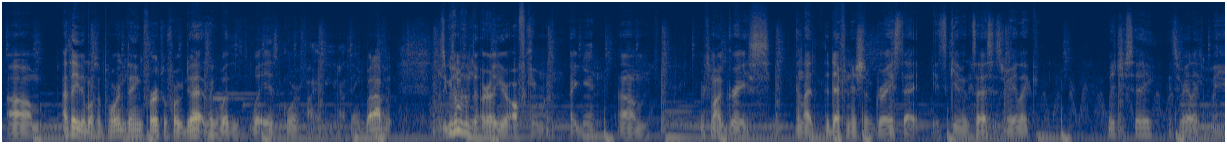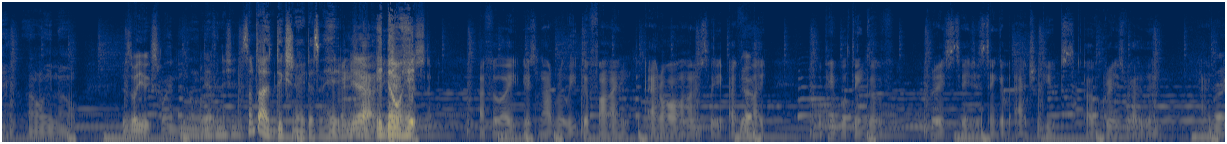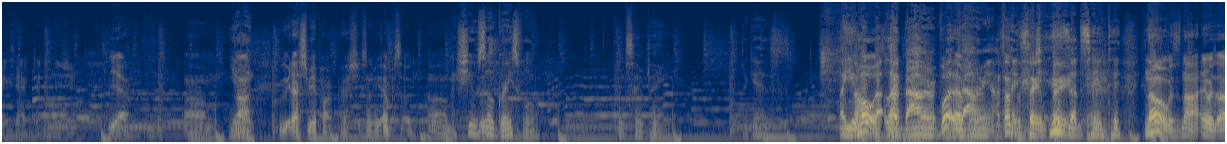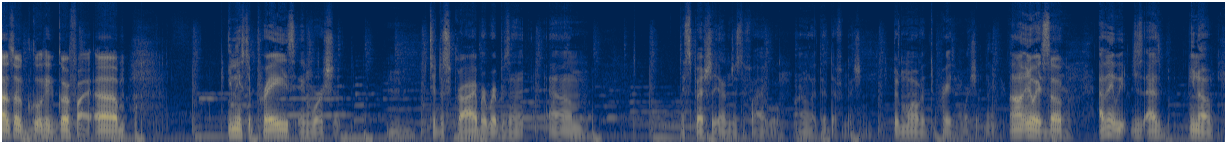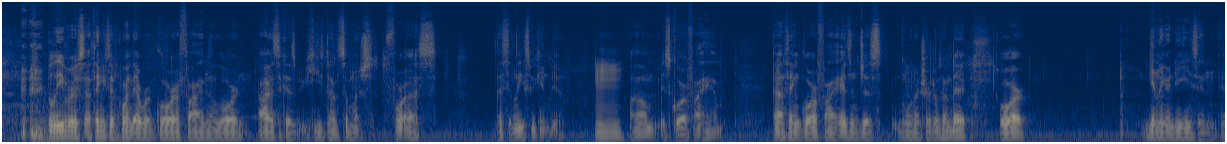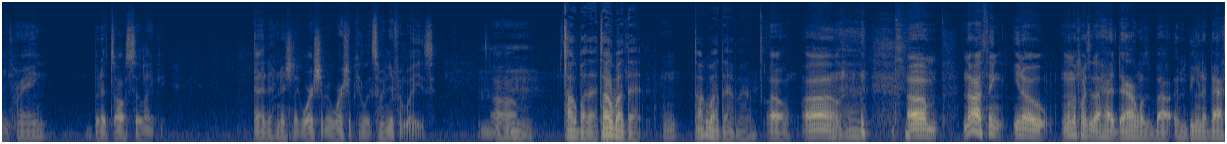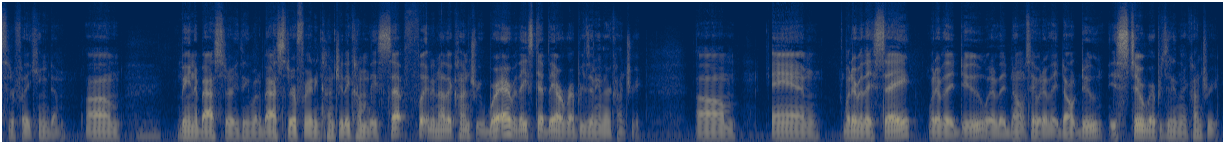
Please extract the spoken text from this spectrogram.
Um, I think the most important thing first before we do that is like what is what is glorifying mean. I think, but I've we were talking about something earlier off camera again. Um, we were talking about grace and like the definition of grace that is given to us is very like what did you say? It's very like man, I don't really know. This is what way you explained it. Like definition. Sometimes dictionary doesn't I hit. mean, Yeah. it's It don't it's hit. just- I feel like it's not really defined at all. Honestly, I feel Yeah. like when people think of grace, they just think of attributes of grace rather than an Right. exact definition. Yeah. Um, Yeah, nah, like- we, that should be a podcast. That should be an episode. Um, Like she was so graceful. the same thing. I guess. Like you, No, like, it's ba- like ballerina. whatever. ballerina. It's not the same thing. it's not the same thing. No, it's not. Anyways, uh, so okay, glorify. Um, it means to praise and worship, Mm-hmm. to describe or represent, um, especially unjustifiable. I don't like that definition, but more of a praise and worship thing. Uh, anyway, so Yeah. I think we just as you know, believers, I think it's important that we're glorifying the Lord, obviously because He's done so much for us. That's the least we can do. hmm um, is glorify Him. And I think glorifying isn't just going to church on Sunday or getting on your knees and, and praying, but it's also like in a definition like worship, and worship can look so many different ways. Um, Talk about that. Talk about that. Hmm? Talk about that, man. oh, uh, um, no, I think you know one of the points that I had down was about um, being ambassador for the kingdom. Um, being ambassador, you think an ambassador for any country, they come, they set foot in another country, wherever they step, they are representing their country. Um, and whatever they say, whatever they do, whatever they don't say, whatever they don't do, is still representing their country.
